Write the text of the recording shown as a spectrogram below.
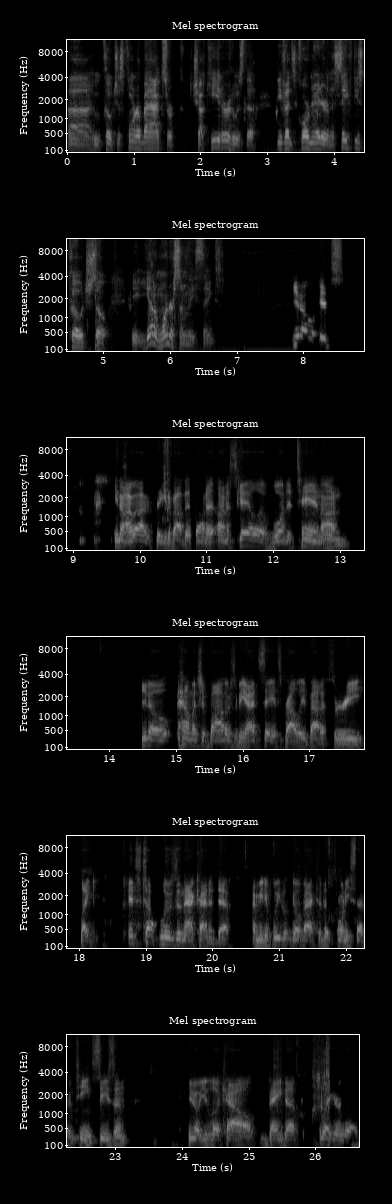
uh, who coaches cornerbacks, or Chuck Heater, who's the defense coordinator and the safeties coach? So you, got to wonder some of these things. You know, it's you know, I, I, was thinking about this on a on a scale of one to ten on, you know, how much it bothers me. I'd say it's probably about a three. Like it's tough losing that kind of depth. I mean, if we go back to the 2017 season, you know, you look how banged up Schlegel was.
